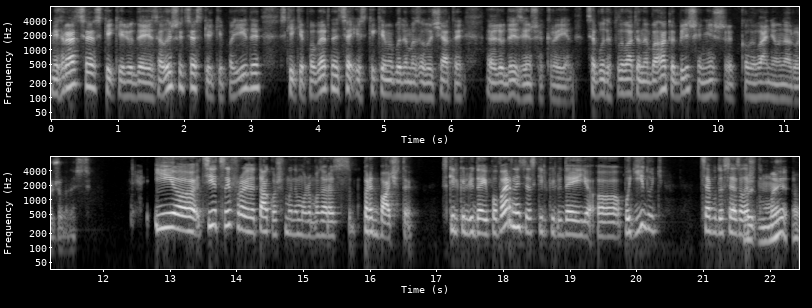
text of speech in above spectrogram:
міграція, скільки людей залишиться, скільки поїде, скільки повернеться, і скільки ми будемо залучати е, людей з інших країн. Це буде впливати набагато більше, ніж коливання у народжуваності. І е, ці цифри також ми не можемо зараз передбачити. Скільки людей повернеться, скільки людей е, поїдуть. Це буде все залежати. Ми е,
